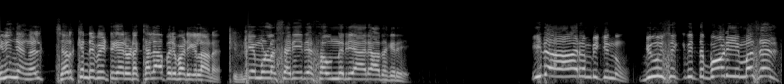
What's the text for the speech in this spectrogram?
ഇനി ഞങ്ങൾ ചെറുക്കന്റെ വീട്ടുകാരുടെ കലാപരിപാടികളാണ്. ഇവിടെയുമുള്ള ശരീര സൗന്ദര്യ ആരാധകരെ. ഇത് ആരംഭിക്കുന്നു. Music with body muscles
